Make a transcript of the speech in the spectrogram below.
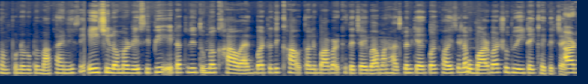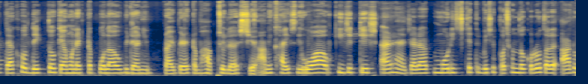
সম্পূর্ণরূপে মাখায় নিছি। এই ছিল আমার রেসিপি এটা যদি তোমরা খাও, একবার যদি খাও, তাহলে বারবার খেতে চাইবা। আমার হাজব্যান্ডকে একবার খাওয়াইছিলাম, ও বারবার শুধু এইটাই খেতে চাই আর দেখো দেখতো কেমন একটা পোলাও বিরিয়ানি টাইপের একটা ভাব চলে আসছে। আমি খাইছি, ওয়াও, কি যে টেস্ট আর হ্যাঁ যারা মরিচ খেতে বেশি পছন্দ করো তাহলে আরও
